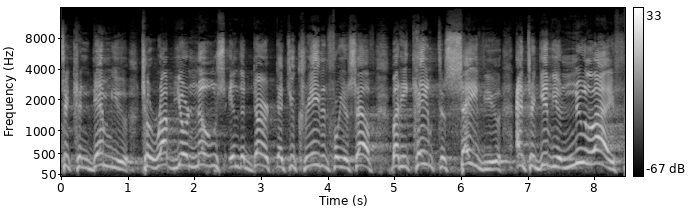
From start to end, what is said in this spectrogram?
to condemn you, to rub your nose in the dirt that you created for yourself, but He came to save you and to give you new life.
